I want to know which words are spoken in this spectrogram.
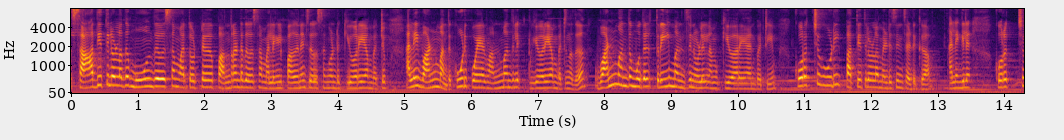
സാധ്യത്തിലുള്ളത് മൂന്ന് ദിവസം തൊട്ട് പന്ത്രണ്ട് ദിവസം അല്ലെങ്കിൽ പതിനഞ്ച് ദിവസം കൊണ്ട് ക്യൂർ ചെയ്യാൻ പറ്റും. അല്ലെങ്കിൽ വൺ മന്ത് കൂടിപ്പോയാൽ വൺ മന്തിൽ ക്യൂർ ചെയ്യാൻ പറ്റുന്നത് വൺ മന്ത് മുതൽ ത്രീ മന്ത്സിനുള്ളിൽ നമുക്ക് ക്യൂർ ചെയ്യാൻ പറ്റും. കുറച്ചുകൂടി പത്യത്തിലുള്ള മെഡിസിൻസ് എടുക്കുക. അല്ലെങ്കിൽ കുറച്ച്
